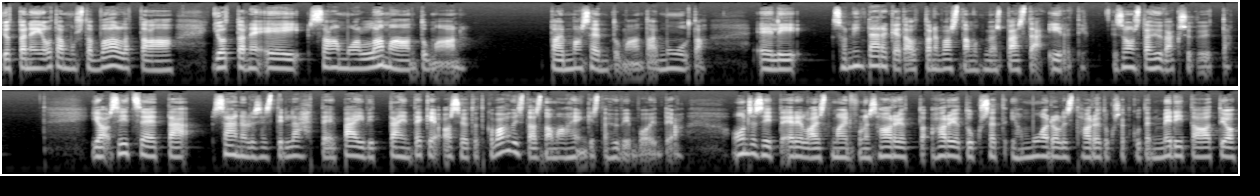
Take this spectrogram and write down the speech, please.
jotta ne ei ota musta valtaa, jotta ne ei saa mua lamaantumaan tai masentumaan tai muuta. Eli se on niin tärkeää ottaa ne vastaan, mutta myös päästää irti. Ja se on sitä hyväksyvyyttä. Ja sitten se, että säännöllisesti lähtee päivittäin tekemään asioita, jotka vahvistaa sitä omaa henkistä hyvinvointia. On se sitten erilaiset mindfulness-harjoitukset, ihan muodolliset harjoitukset, kuten meditaatio.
